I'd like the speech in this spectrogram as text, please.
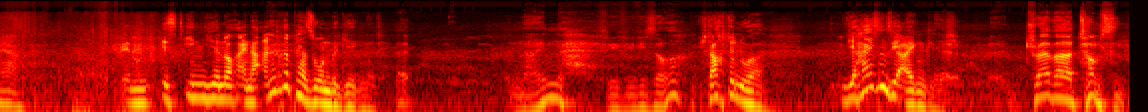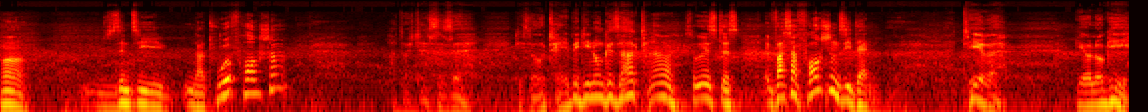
Ja. Ähm, Ist Ihnen hier noch eine andere Person begegnet? Nein? Wie, wie, wieso? Ich dachte nur, wie heißen Sie eigentlich? Trevor Thompson. Ah. Sind Sie Naturforscher? Hat euch das diese, diese Hotelbedienung gesagt? Ja, so ist es. Was erforschen Sie denn? Tiere. Geologie.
